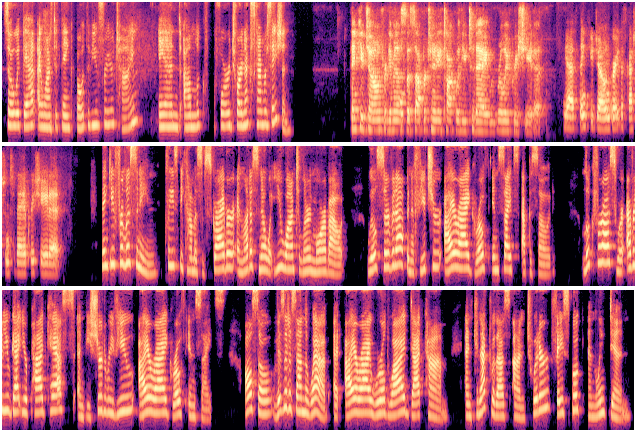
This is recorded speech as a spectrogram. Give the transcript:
So, with that, I want to thank both of you for your time and um, look forward to our next conversation. Thank you, Joan, for giving us this opportunity to talk with you today. We really appreciate it. Yes, thank you, Joan. Great discussion today. Appreciate it. Thank you for listening. Please become a subscriber and let us know what you want to learn more about. We'll serve it up in a future IRI Growth Insights episode. Look for us wherever you get your podcasts and be sure to review IRI Growth Insights. Also, visit us on the web at iriworldwide.com and connect with us on Twitter, Facebook, and LinkedIn.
